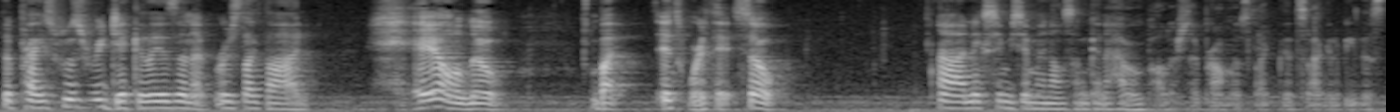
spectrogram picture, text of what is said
The price was ridiculous and at first I thought, hell no. But it's worth it. So uh, next time you see my nails, I'm gonna have them polished, I promise. Like it's not gonna be this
